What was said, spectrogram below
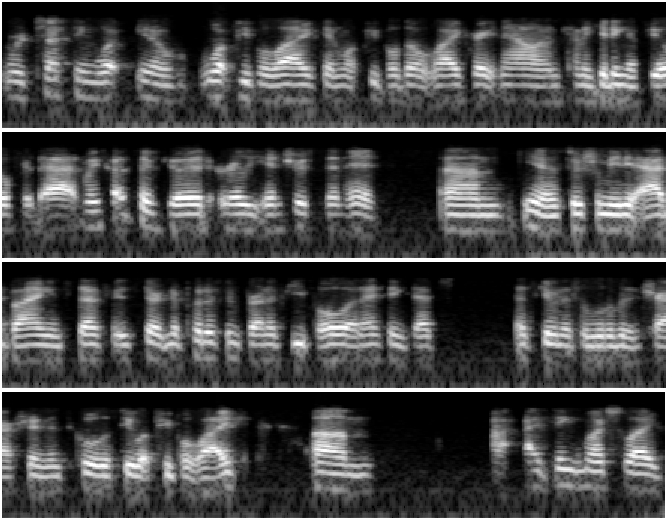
we're testing what you know what people like and what people don't like right now, and kind of getting a feel for that. We've had some good early interest in it. Um, you know, social media ad buying and stuff is starting to put us in front of people, and I think that's that's given us a little bit of traction. It's cool to see what people like. Um, I, think much like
